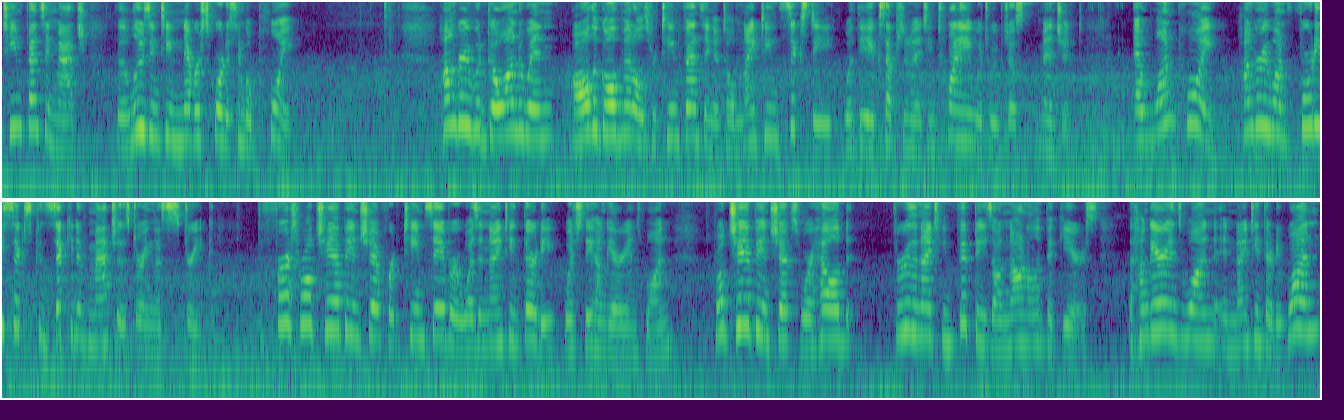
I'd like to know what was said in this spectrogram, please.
team fencing match that the losing team never scored a single point. Hungary would go on to win all the gold medals for team fencing until 1960, with the exception of 1920, which we've just mentioned. At one point, Hungary won 46 consecutive matches during this streak. The first world championship for Team Sabre was in 1930, which the Hungarians won. World championships were held through the 1950s on non Olympic years. The Hungarians won in 1931,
